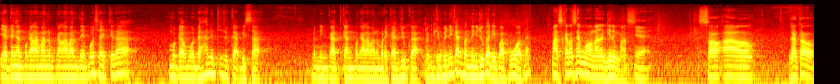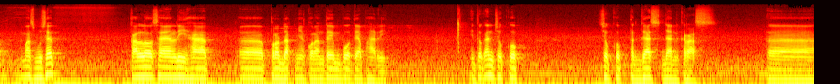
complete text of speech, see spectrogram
ya dengan pengalaman-pengalaman Tempo saya kira mudah-mudahan itu juga bisa meningkatkan pengalaman mereka juga. Okay. Jubi ini kan penting juga di Papua kan. Mas, sekarang saya mau nanya gini, Mas. Yeah. Soal nggak tahu, Mas Buset, kalau saya lihat uh, produknya koran Tempo tiap hari, itu kan cukup cukup tegas dan keras uh,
